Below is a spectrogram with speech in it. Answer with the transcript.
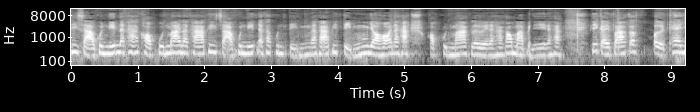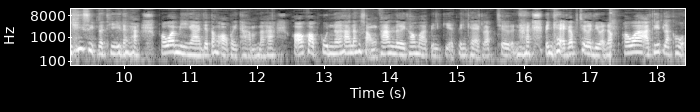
พี่สาวคุณนิดนะคะ ขอบคุณมากนะคะ พี่สาวคุณนิดนะคะ คุณติ๋มนะคะ พี่ติ๋มยอนะคะ ขอบคุณมากเลยนะคะ เข้ามาเป็นนี้นะคะ พี่ไก่ฟ้าก็เปิดแค่ 20 นาทีนะคะ เพราะว่ามีงานจะต้องออกไปทำนะคะ ขอขอบคุณนะคะ ทั้งสองท่านเลยเข้ามาเป็นเกียรติเป็นแขกรับเชิญนะเป็นแขกรับเชิญเดียวนะเพราะว่าอาทิตย์ละหน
